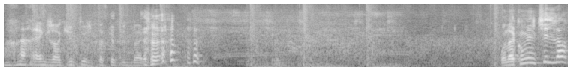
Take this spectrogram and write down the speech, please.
Rien que j'encule tout, j'ai presque plus de balles. On a combien de kills là?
